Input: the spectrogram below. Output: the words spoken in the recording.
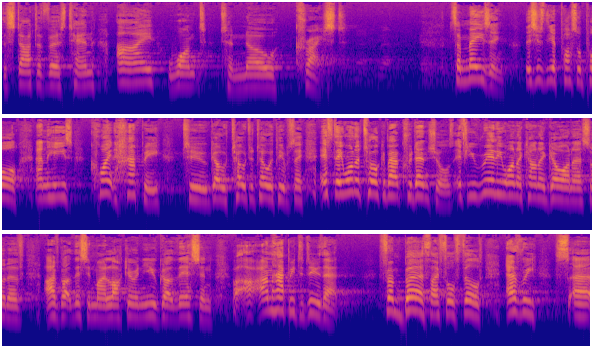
The start of verse 10 I want to know Christ. It's amazing. This is the Apostle Paul, and he's quite happy to go toe to toe with people. Say, if they want to talk about credentials, if you really want to kind of go on a sort of, I've got this in my locker and you've got this, and I'm happy to do that. From birth, I fulfilled every uh,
